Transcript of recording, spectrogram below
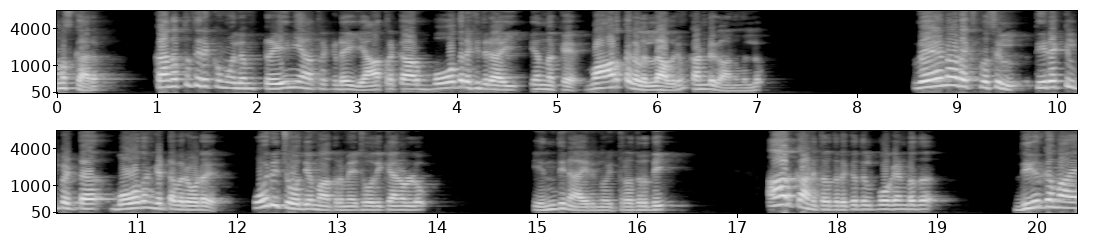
നമസ്കാരം. കനത്ത തിരക്ക് മൂലം ട്രെയിൻ യാത്രക്കിടെ യാത്രക്കാർ ബോധരഹിതരായി എന്നൊക്കെ വാർത്തകൾ എല്ലാവരും കണ്ടു കാണുമല്ലോ. വേണാട് എക്സ്പ്രസിൽ തിരക്കിൽപ്പെട്ട് ബോധം കെട്ടവരോട് ഒരു ചോദ്യം മാത്രമേ ചോദിക്കാനുള്ളൂ. എന്തിനായിരുന്നു ഇത്ര ധൃതി? ആർക്കാണ് ഇത്ര തിടുക്കത്തിൽ പോകേണ്ടത്? ദീർഘമായ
